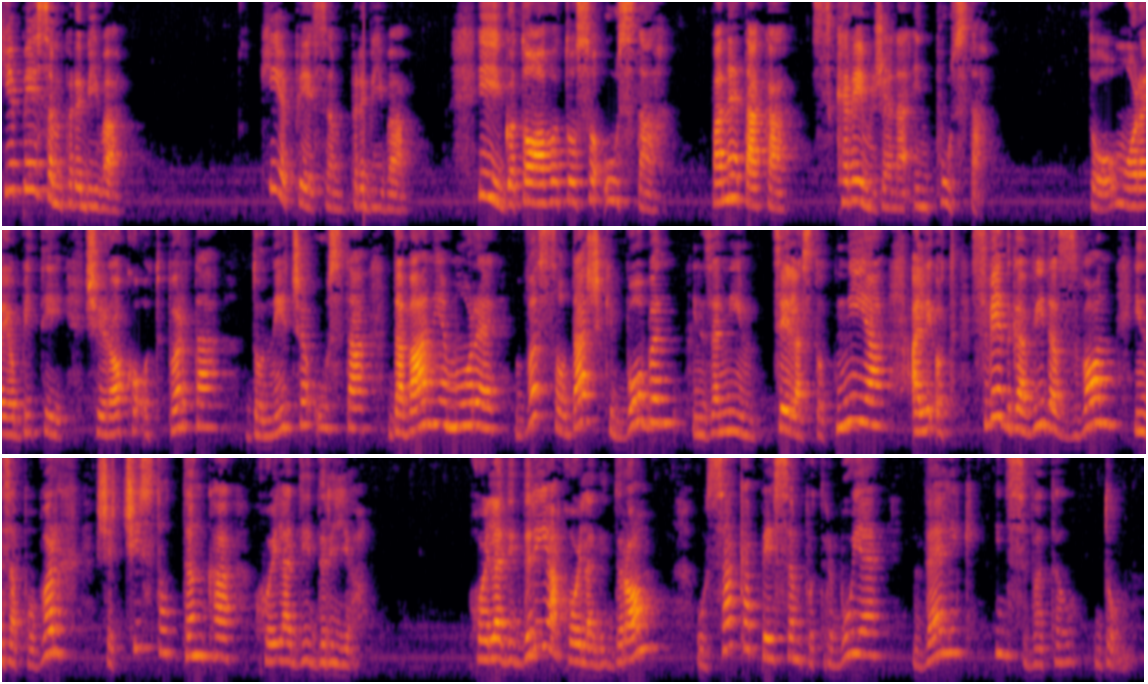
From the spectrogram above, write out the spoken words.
Kje pesem prebiva? Kje pesem prebiva? I, gotovo to so usta, pa ne taka skremžena in pusta. To morajo biti široko odprta, doneča usta, da vanje more ves soldaški boben in za njim cela stotnija ali od svetega vida zvon in za povrh še čisto tenka hojladidrija. Hojladidrija, hojladidrom, vsaka pesem potrebuje velik in svetel dom.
